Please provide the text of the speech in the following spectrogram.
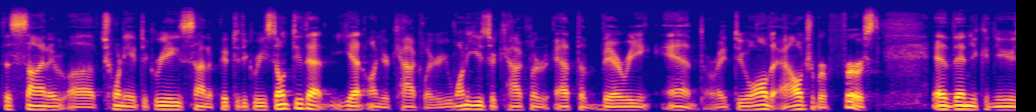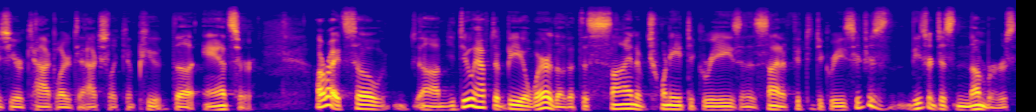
the sine of uh, 28 degrees, sine of 50 degrees. Don't do that yet on your calculator. You want to use your calculator at the very end, all right? Do all the algebra first, and then you can use your calculator to actually compute the answer. All right, so um, you do have to be aware, though, that the sine of 28 degrees and the sine of 50 degrees, are just, these are just numbers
